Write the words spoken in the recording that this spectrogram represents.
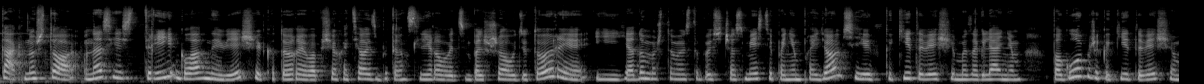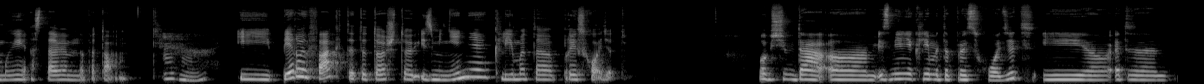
Так, ну что, у нас есть три главные вещи, которые вообще хотелось бы транслировать большой аудитории, и я думаю, что мы с тобой сейчас вместе по ним пройдемся, и какие-то вещи мы заглянем поглубже, какие-то вещи мы оставим на потом. Угу. И первый факт — это то, что изменение климата происходит. В общем, да, э, изменение климата происходит, и это в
